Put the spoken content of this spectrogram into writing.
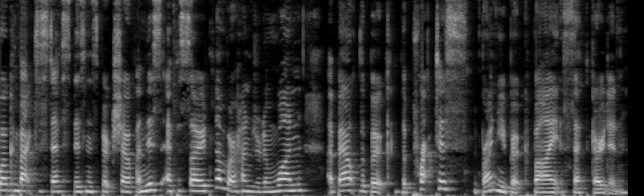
Welcome back to Steph's Business Bookshelf and this episode, number 101, about the book The Practice, the brand new book by Seth Godin.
